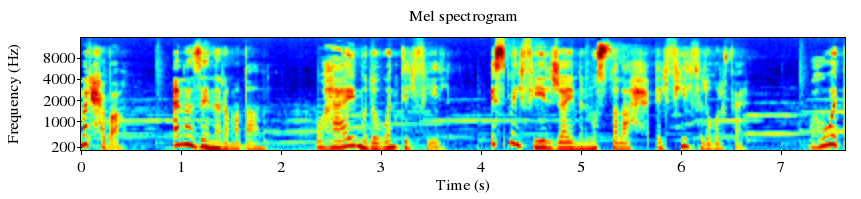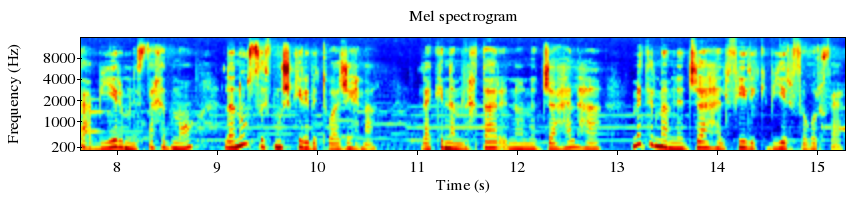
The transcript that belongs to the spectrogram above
مرحبا أنا زينة رمضان وهاي مدونة الفيل. اسم الفيل جاي من مصطلح الفيل في الغرفة وهو تعبير بنستخدمه لنوصف مشكلة بتواجهنا لكننا بنختار إنه نتجاهلها مثل ما بنتجاهل فيل كبير في غرفة.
